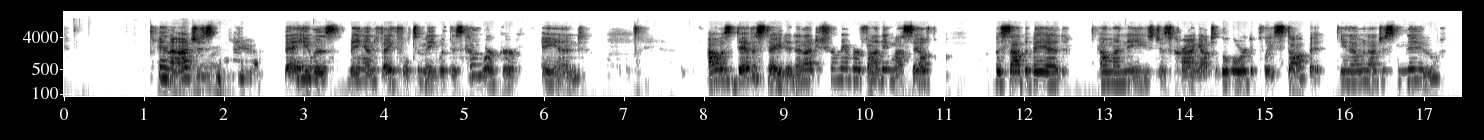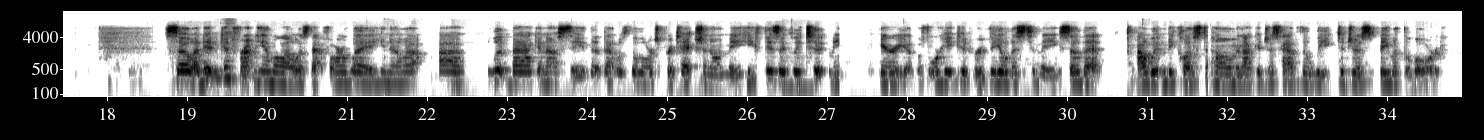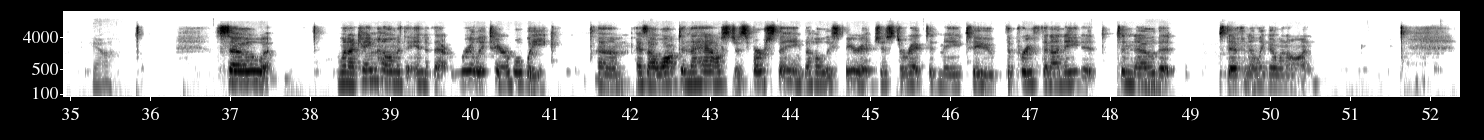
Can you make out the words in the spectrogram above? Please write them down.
And I just knew that he was being unfaithful to me with this coworker. And I was devastated. And I just remember finding myself beside the bed on my knees, just crying out to the Lord to please stop it, you know, and I just knew. So I didn't confront him while I was that far away. You know, I, I look back and I see that that was the Lord's protection on me. He physically mm-hmm. took me area before he could reveal this to me so that I wouldn't be close to home and I could just have the week to just be with the Lord. Yeah. So when I came home at the end of that really terrible week, um, as I walked in the house, just first thing, the Holy Spirit just directed me to the proof that I needed to know that it was definitely going on.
